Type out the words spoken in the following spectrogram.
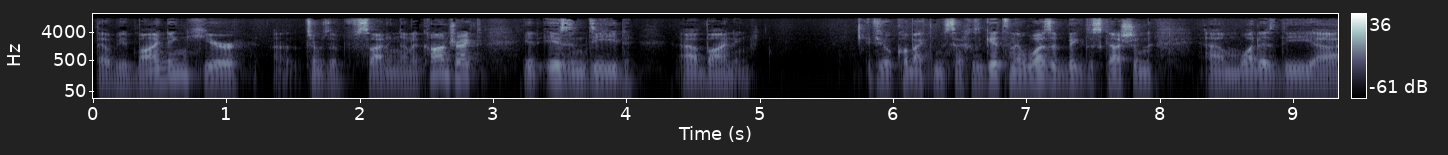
that would be binding. Here, uh, in terms of signing on a contract, it is indeed uh, binding if you'll come back to Maseches Gittin, there was a big discussion. Um, what is the uh,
